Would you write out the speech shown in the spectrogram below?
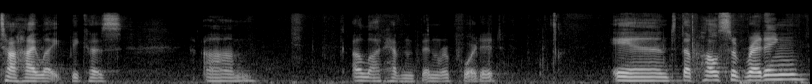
to highlight because um, a lot haven't been reported. And the Pulse of Reading,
